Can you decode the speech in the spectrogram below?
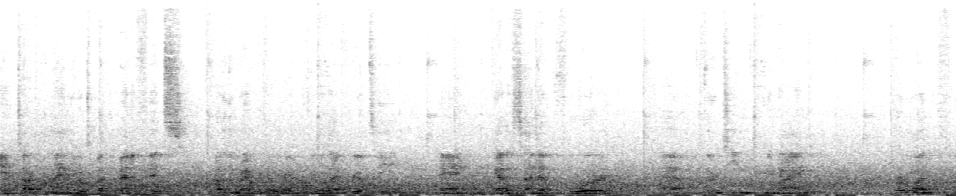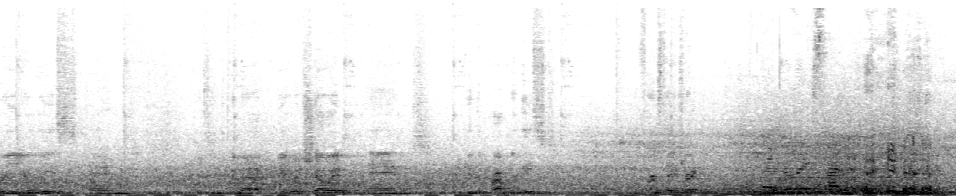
and talk to the landlords about the benefits of the rent program with Your Life Realty and got it signed up for uh, 13.29 per month for a year lease and show it and get the property leased. First day training. I'm really excited.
